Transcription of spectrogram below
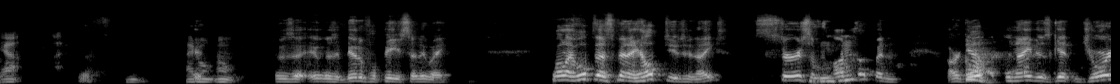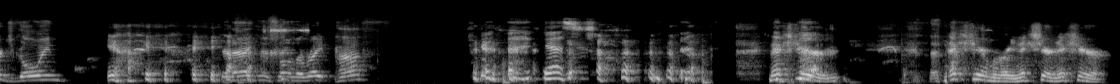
Yeah. I don't know. It was a, it was a beautiful piece anyway. Well, I hope that's been a help to you tonight. Stir some Mhm. thoughts up and our goal Yeah. tonight is get George going, Yeah. get Agnes on the right path. Yes, Next year, next year, Marie, next year, next year.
